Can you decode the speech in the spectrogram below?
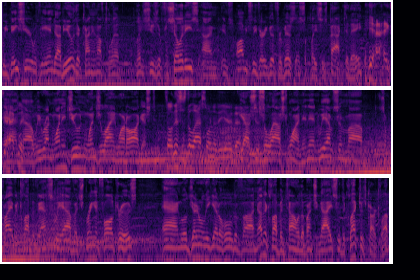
We base here with the NW. They're kind enough to let let us use their facilities. Um, it's obviously very good for business. The place is packed today. yeah, exactly. And uh, we run one in June, one July, and one August. so this is the last one of the year, then. Yeah, it's just the last one. And then we have some uh, some private club events. We have a spring and fall cruise, and we'll generally get a hold of uh, another club in town with a bunch of guys who the Collectors Car Club,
